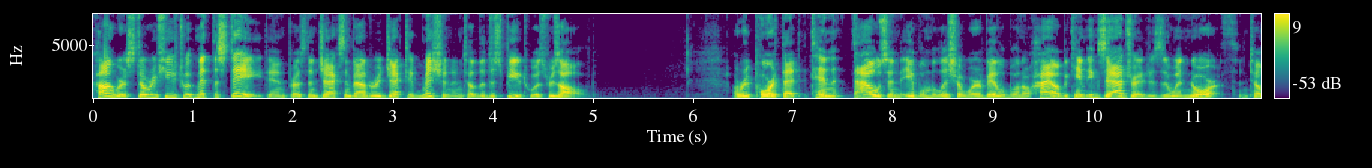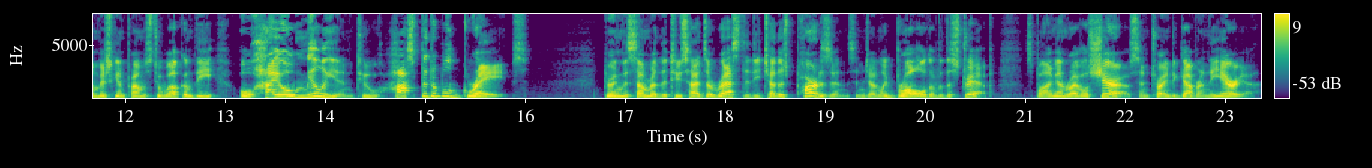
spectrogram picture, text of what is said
Congress still refused to admit the state, and President Jackson vowed to reject admission until the dispute was resolved. A report that 10,000 able militia were available in Ohio became exaggerated as it went north, until Michigan promised to welcome the Ohio Million to hospitable graves. During the summer, the two sides arrested each other's partisans and generally brawled over the strip, spying on rival sheriffs and trying to govern the area.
